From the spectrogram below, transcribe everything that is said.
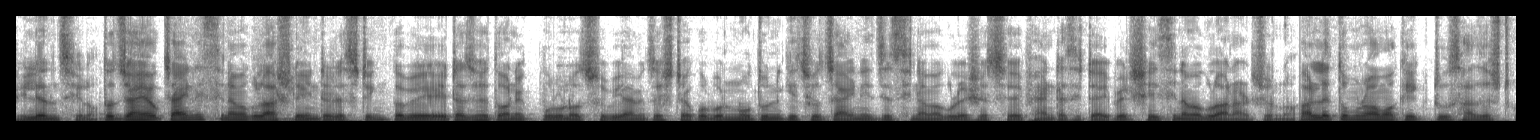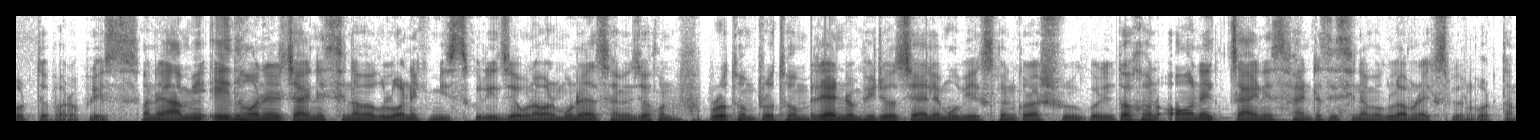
ভিলেন ছিল। তো যাই হোক, চাইনিজ সিনেমাগুলো আসলে ইন্টারেস্টিং তবে এটা যেহেতু অনেক পুরনো ছবি, আমি চেষ্টা করব নতুন কিছু চাইনিজ যে সিনেমাগুলো এসেছে ফ্যান্টাসি টাইপের সেই সিনেমাগুলো আনার জন্য। পারলে তোমরা আমাকে একটু সাজেস্ট করতে পারো প্লিজ মানে আমি এই ধরনের চাইনিজ সিনেমাগুলো অনেক মিস করি, যেমন আমার মনে আছে আমি যখন প্রথম প্রথম র্যান্ডম ভিডিও চ্যানেলে মুভি এক্সপ্লেন করা শুরু করি, তখন অনেক চাইনিজ ফ্যান্টাসি সিনেমাগুলো আমরা এক্সপ্লেন করতাম।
